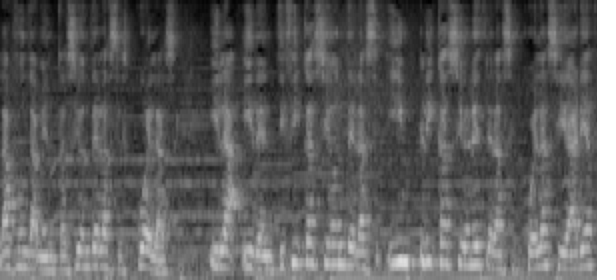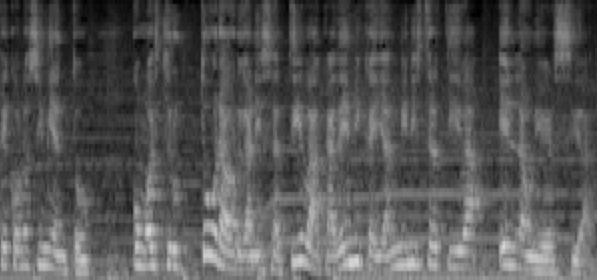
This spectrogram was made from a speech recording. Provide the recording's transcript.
la fundamentación de las escuelas y la identificación de las implicaciones de las escuelas y áreas de conocimiento como estructura organizativa, académica y administrativa en la universidad.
